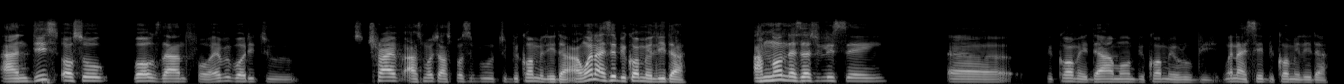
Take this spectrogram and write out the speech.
And this also boils down for everybody to strive as much as possible to become a leader. And when I say become a leader, I'm not necessarily saying uh, become a diamond, become a ruby. When I say become a leader,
